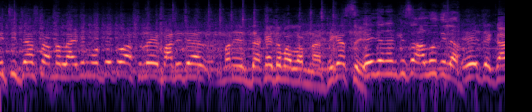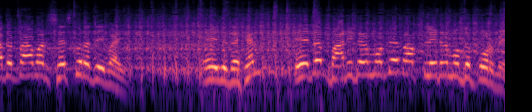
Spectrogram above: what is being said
দিচ্ছি জাস্ট আমরা লাইভের মধ্যে তো আসলে বাড়িটা মানে দেখাইতে পারলাম না ঠিক আছে? এই জানেন কিছু আলু দিলাম। এই যে গাজরটা আবার শেষ করে দিই ভাই। এই যে দেখেন এটা বাড়িটার মধ্যে বা প্লেটের মধ্যে পড়বে।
